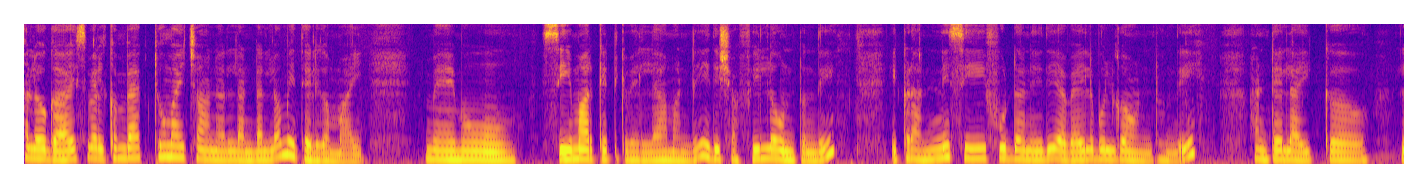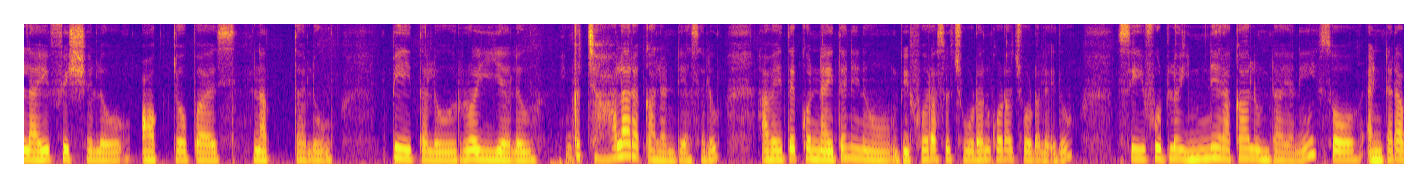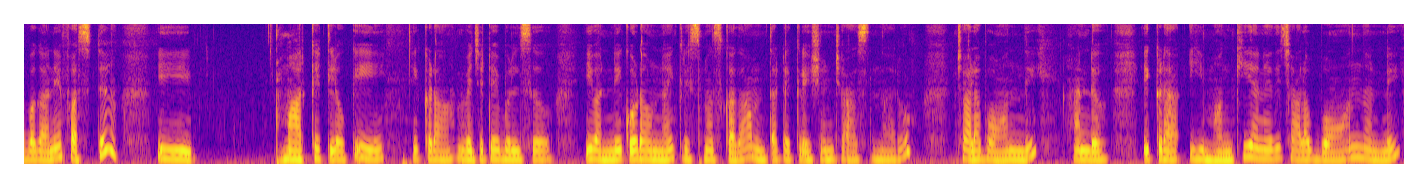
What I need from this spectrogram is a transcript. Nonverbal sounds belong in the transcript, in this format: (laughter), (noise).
Hello guys welcome back to my channel లండన్లో మీ తెలుగు అమ్మాయి మేము సీ మార్కెట్కి వెళ్ళామండి ఇది షఫీల్లో ఉంటుంది. ఇక్కడ అన్ని సీ ఫుడ్ అనేది అవైలబుల్గా ఉంటుంది. అంటే లైక్ లైవ్ ఫిష్లు ఆక్టోపస్ నత్తలు పీతలు రొయ్యలు ఇంకా చాలా రకాలండి అసలు. అవైతే కొన్ని అయితే నేను బిఫోర్ అసలు చూడను కూడా చూడలేదు. సీ ఫుడ్లో ఇన్ని రకాలు ఉంటాయని సో ఎంటర్ అవ్వగానే ఫస్ట్ ఈ మార్కెట్లోకి ఇక్కడ వెజిటేబుల్స్ ఇవన్నీ కూడా ఉన్నాయి. క్రిస్మస్ కదా అంతా డెకరేషన్ చేస్తున్నారు. చాలా బాగుంది. అండ్ ఇక్కడ ఈ మంకీ అనేది చాలా బాగుందండి.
